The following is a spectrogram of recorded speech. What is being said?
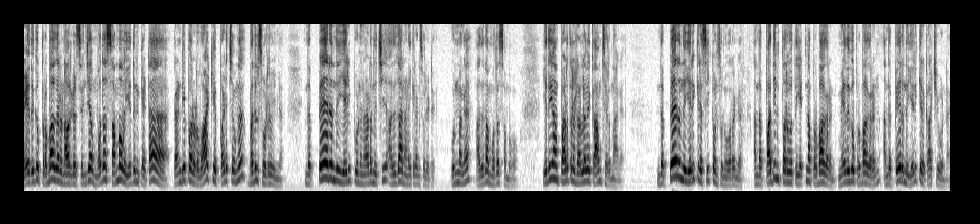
மேதுக்கு பிரபாகரன் அவர்கள் செஞ்ச மொதல் சம்பவம் எதுன்னு கேட்டால் கண்டிப்பாக அவரோட வாழ்க்கையை படித்தவங்க பதில் சொல்கிறவங்க இந்த பேருந்து எரிப்பு ஒன்று நடந்துச்சு அதுதான் நினைக்கிறேன்னு சொல்லிட்டு. உண்மைங்க அதுதான் முத சம்பவம். இதையும் படத்தில் நல்லாவே காமிச்சிருந்தாங்க. இந்த பேருந்து எரிக்கிற சீக்வன்ஸ் ஒன்று வருங்க. அந்த பதின் பருவத்தை எட்டின பிரபாகரன் மேதுகு பிரபாகரன் அந்த பேருந்து எரிக்கிற காட்சி ஒன்று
